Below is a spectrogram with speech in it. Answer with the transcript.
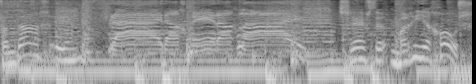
Vandaag in... Vrijdagmiddag live. Schrijfster Maria Goos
